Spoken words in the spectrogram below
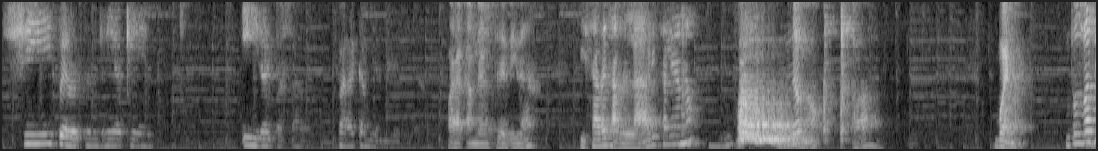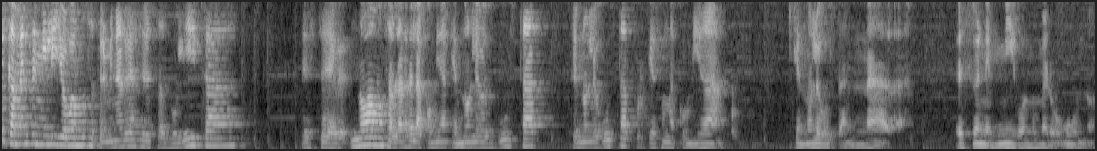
Sí, pero tendría que ir al pasado para cambiar mi vida. Para cambiarte de vida. ¿Y sabes hablar italiano? No. Ah. Bueno, entonces básicamente Mil y yo vamos a terminar de hacer estas bolitas. Este, no vamos a hablar de la comida que no les gusta, que no le gusta, porque es una comida que no le gusta nada. Es su enemigo número uno,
